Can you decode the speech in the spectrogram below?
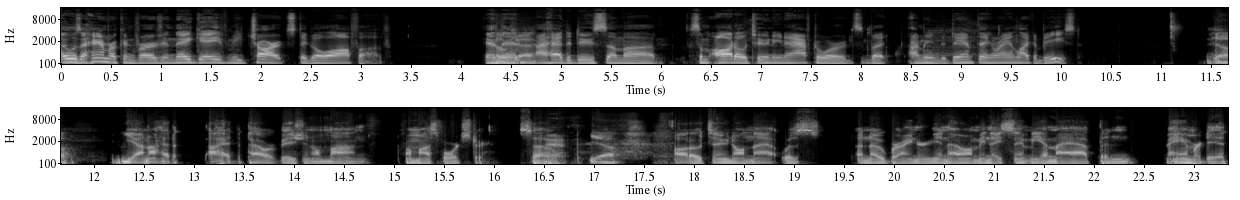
it was a hammer conversion. They gave me charts to go off of. And then I had to do some uh some auto tuning afterwards, but I mean the damn thing ran like a beast. Yeah. Yeah, and I had a I had the power vision on mine on my Sportster. So Yeah. Yeah. auto tune on that was a no brainer. You know, I mean, they sent me a map and Hammer did.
